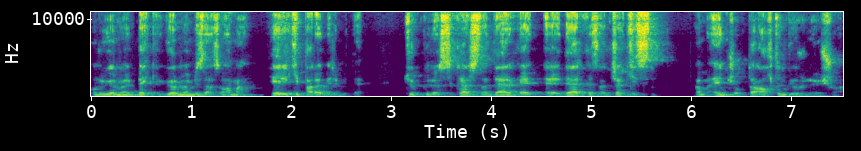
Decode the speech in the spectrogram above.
Onu görme, bek, görmemiz lazım ama her iki para birimi de Türk lirası karşısında değer, e, değer kazanacak kesin. Ama en çok da altın görünüyor şu an.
